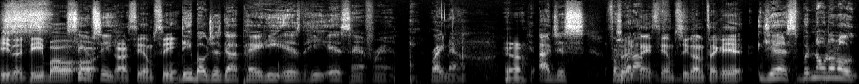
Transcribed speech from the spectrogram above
Either Deebo CMC. or, or CMC. Deebo just got paid. He is he is San Fran right now. Yeah. I just from So what you I think CMC gonna take a hit? yes, but no, no, no.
